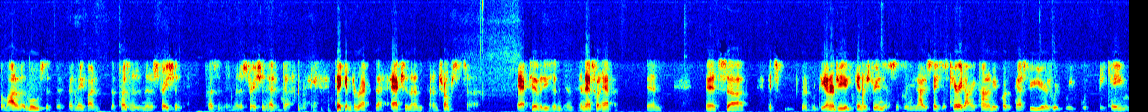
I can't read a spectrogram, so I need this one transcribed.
a lot of the moves that have been made by the president's administration, president administration, had uh, taken direct uh, action on on Trump's uh, activities, and, and and that's what happened. And it's uh, it's the energy industry in, this, in the United States has carried our economy for the past few years. We, we, we became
